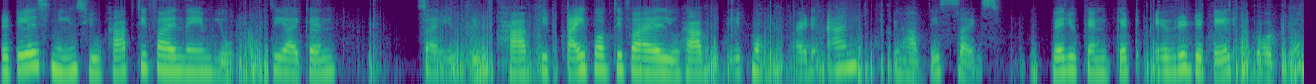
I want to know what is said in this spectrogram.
Details means you have the file name, you have the icon, size you have the type of the file you have the date modified and you have this size where you can get every detail about your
